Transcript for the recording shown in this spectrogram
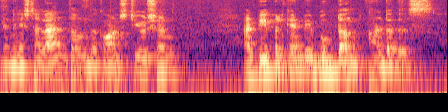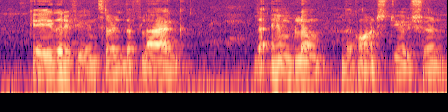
the national anthem, the constitution, and people can be booked on under this. Okay, either if you insult the flag, the emblem, the constitution,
